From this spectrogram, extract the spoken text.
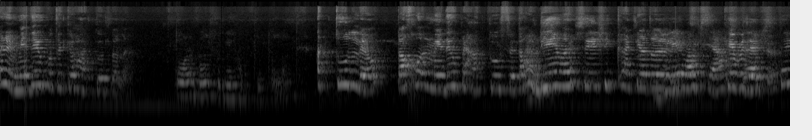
আরে মেয়েদের উপর তো কেউ হাত তুলতো না। তোমার বলছো কি হাত তুলতো না। আর তুললেও তখন মেয়েদের উপরে হাত তুলছে তখন হ্যাঁ। ডিএমআরসি শিক্ষার্থীরা তো খেপে। আস্তে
